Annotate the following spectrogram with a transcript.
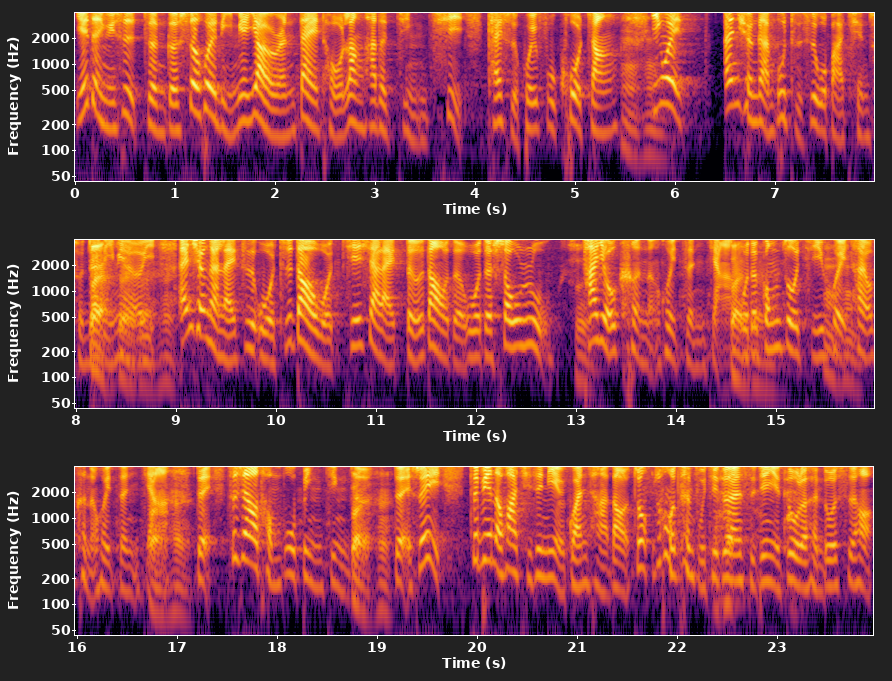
也等于是整个社会里面要有人带头让。它的景气开始恢复扩张，因为安全感不只是我把钱存在里面而已，安全感来自我知道我接下来得到的我的收入，它有可能会增加，我的工作机会它有可能会增加，对，这是要同步并进的，对，所以这边的话，其实你也观察到中 中国政府其实这段时间也做了很多事哈，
